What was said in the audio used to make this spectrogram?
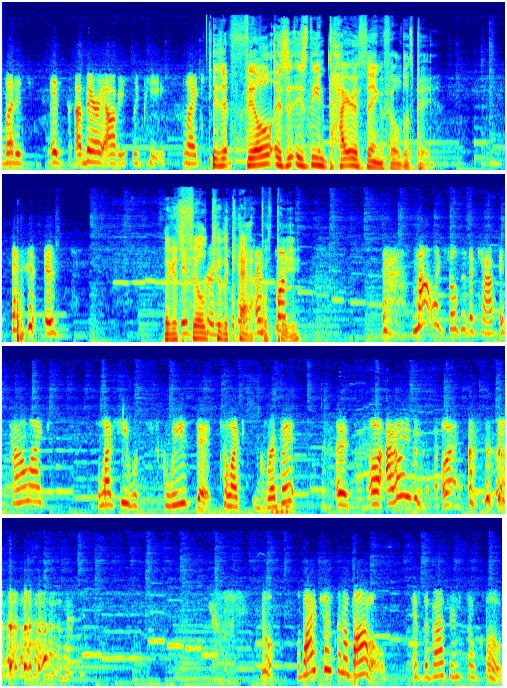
but it's it's uh, very obviously pee. Like is it fill? Is is the entire thing filled with pee? Like it's, It's filled to the full. cap And with like- pee. not like filled to the cap. It's kind of like like he squeezed it to like grip it. It's, uh, I don't even. Well, Why piss in a bottle if the bathroom's so close?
